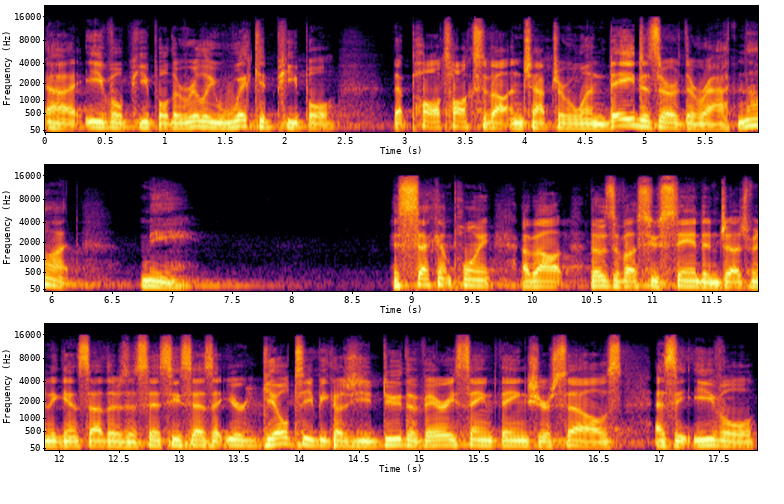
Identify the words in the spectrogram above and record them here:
uh, evil people, the really wicked people that Paul talks about in chapter 1. They deserve the wrath, not me. His second point about those of us who stand in judgment against others is this He says that you're guilty because you do the very same things yourselves as the evil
